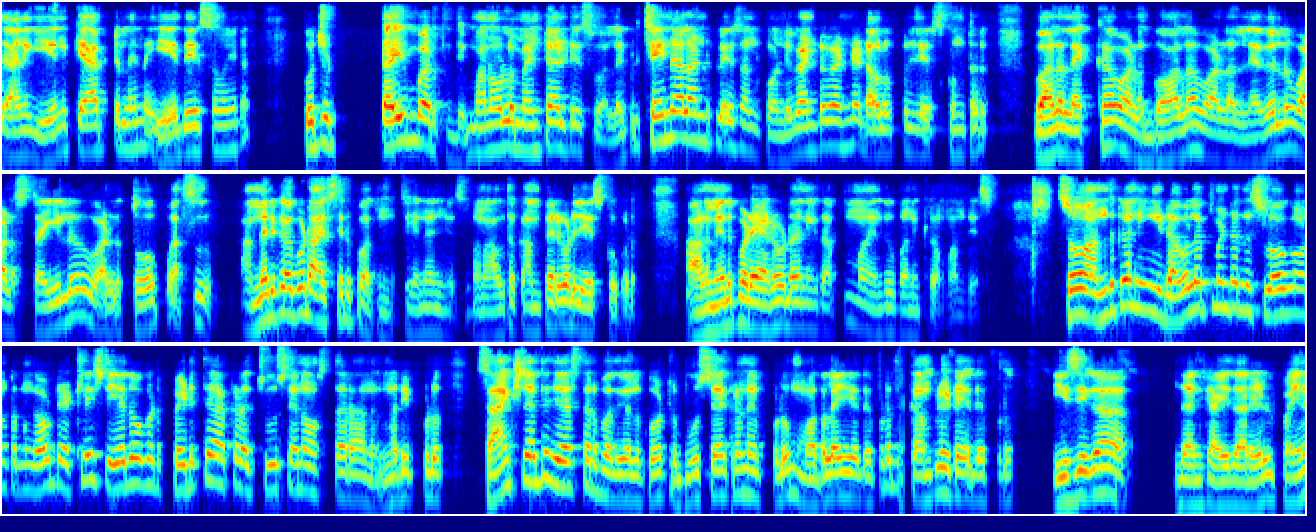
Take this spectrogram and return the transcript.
దానికి ఏం క్యాపిటల్ అయినా, ఏ దేశం అయినా కొంచెం టైం పడుతుంది మన వాళ్ళ మెంటాలిటీస్ వల్ల. ఇప్పుడు చైనా లాంటి ప్లేస్ అనుకోండి. వెంట వెంటనే డెవలప్‌లు చేసుకుంటారు. వాళ్ళ లెక్క, వాళ్ళ గోల, వాళ్ళ లెవెల్, వాళ్ళ స్టైల్, వాళ్ళ తోపు అసలు అమెరికా కూడా ఆశ్చర్యపోతుంది చైనా చూసి. మనం వాళ్ళతో కంపేర్ కూడా చేసుకోకూడదు. వాళ్ళ మీద పడి ఏడవడానికి తప్ప మనం ఎందుకు పనికిరాం మన దేశం. సో, అందుకని ఈ డెవలప్‌మెంట్ అనేది స్లోగా ఉంటుంది కాబట్టి అట్‌లీస్ట్ ఏదో ఒకటి పెడితే అక్కడ చూసేనా వస్తారా అని. మరి ఇప్పుడు శాంక్షన్ అయితే చేస్తారు 10,000 భూసేకరణ ఎప్పుడు మొదలయ్యేదెప్పుడు? అది కంప్లీట్ అయ్యేది ఎప్పుడు ఈజీగా దానికి 5, 6 ఏళ్ళు పైన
